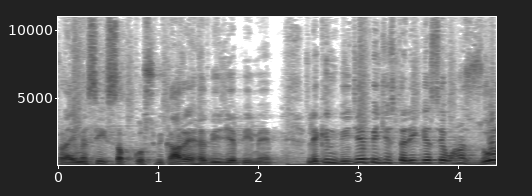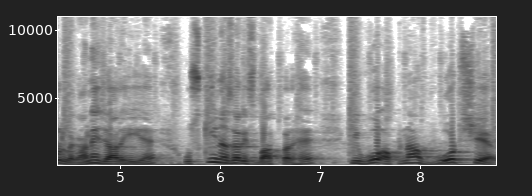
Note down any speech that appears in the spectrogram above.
प्राइमेसी सबको स्वीकार्य है बीजेपी में। लेकिन बीजेपी जिस तरीके से वहाँ ज़ोर लगाने जा रही है, उसकी नज़र इस बात पर है कि वो अपना वोट शेयर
